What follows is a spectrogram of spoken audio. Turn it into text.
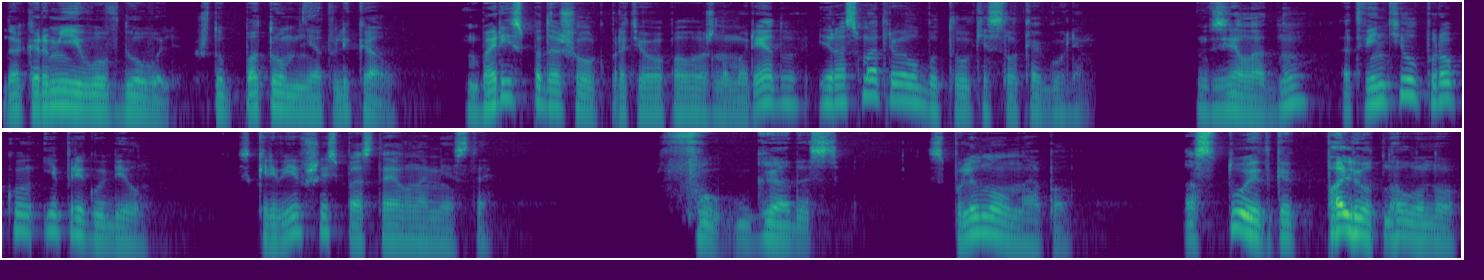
«Накорми его вдоволь, чтоб потом не отвлекал», Борис подошел к противоположному ряду и рассматривал бутылки с алкоголем. Взял одну, отвинтил пробку и пригубил. Скривившись, поставил на место. «Фу, гадость!» Сплюнул на пол. «А стоит, как полет на луну!»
